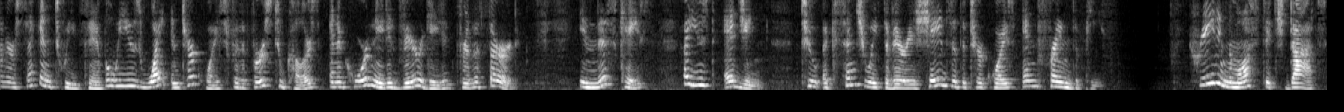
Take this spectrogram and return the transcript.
On our second tweed sample, we use white and turquoise for the first two colors and a coordinated variegated for the third. In this case, I used edging to accentuate the various shades of the turquoise and frame the piece. Creating the moss stitch dots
